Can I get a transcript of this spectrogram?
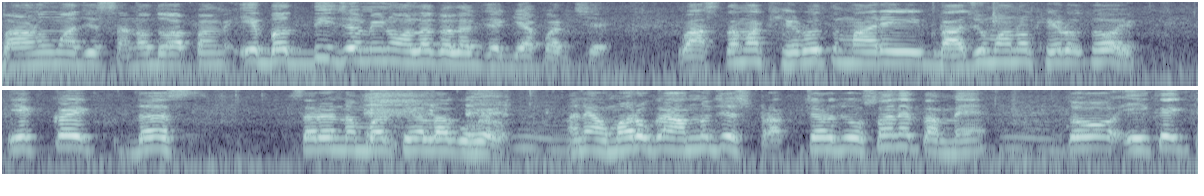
બાણુંમાં જે સનદો આપવામાં એ બધી જમીનો અલગ અલગ જગ્યા પર છે. વાસ્તવમાં ખેડૂત મારી બાજુમાંનો ખેડૂત હોય, એક કંઈક દસ સર્વે નંબરથી અલગ હોય. અને અમારું ગામનું જે સ્ટ્રક્ચર જોશો ને તમે, તો એ કંઈક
